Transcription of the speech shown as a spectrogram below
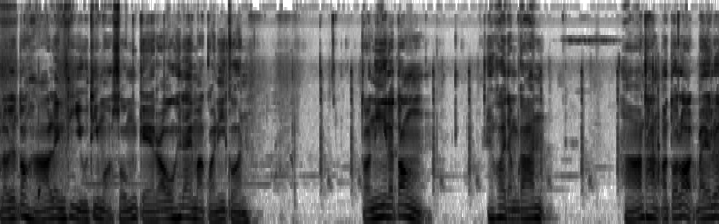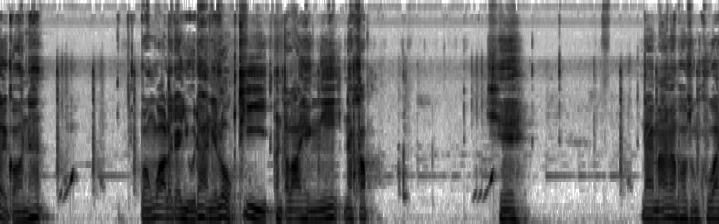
เราจะต้องหาแหล่งที่อยู่ที่เหมาะสมแก่เราให้ได้มากกว่านี้ก่อน ตอนนี้เราต้องค่อยๆทำการ หาทางเอาตัวรอดไปเรื่อยก่อนนะฮะหวังว่าเราจะอยู่ได้ในโลกที่อันตรายแห่งนี้นะครับโอเค ได้ไม้มาพอสมควร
